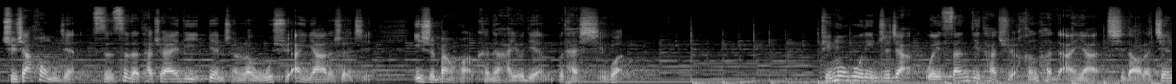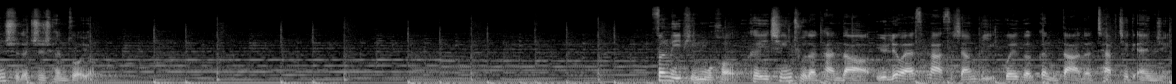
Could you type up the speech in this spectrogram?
取下 Home 键，此次的 Touch ID 变成了无需按压的设计，一时半会儿可能还有点不太习惯。屏幕固定支架为 3D Touch 狠狠的按压起到了坚实的支撑作用。分离屏幕后，可以清楚的看到与 6s Plus 相比规格更大的 Taptic Engine。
